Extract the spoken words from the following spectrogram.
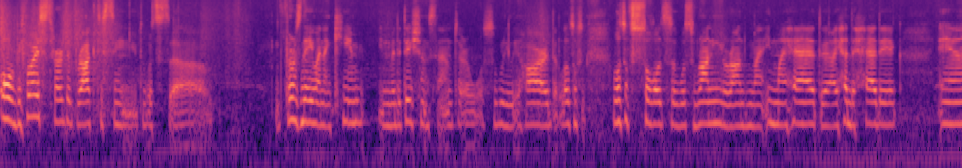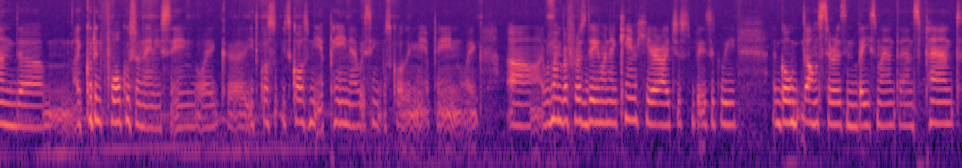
Oh, before I started practicing, it was uh, first day when I came in meditation center was really hard. Lots of lots of thoughts was running around my in my head. I had a headache, and um, I couldn't focus on anything. Like uh, it caused it caused me a pain. Everything was causing me a pain. Like uh, I remember first day when I came here, I just basically go downstairs in basement and spent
